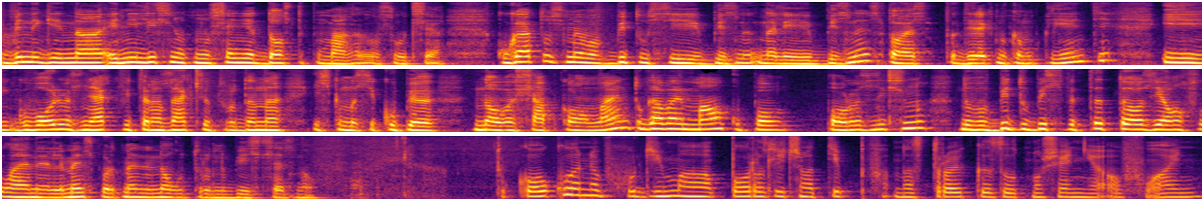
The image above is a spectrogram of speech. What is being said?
винаги на едни лични отношения доста помагат в случая. Когато сме в B2C бизнес, нали, бизнес т.е. директно към клиенти и говорим за някакви транзакции от рода на искам да си купя нова шапка онлайн, тогава е малко по по-различно, но в B2B света този офлайн елемент според мен е много трудно би изчезнал. Доколко е необходима по-различна тип настройка за отношения офлайн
